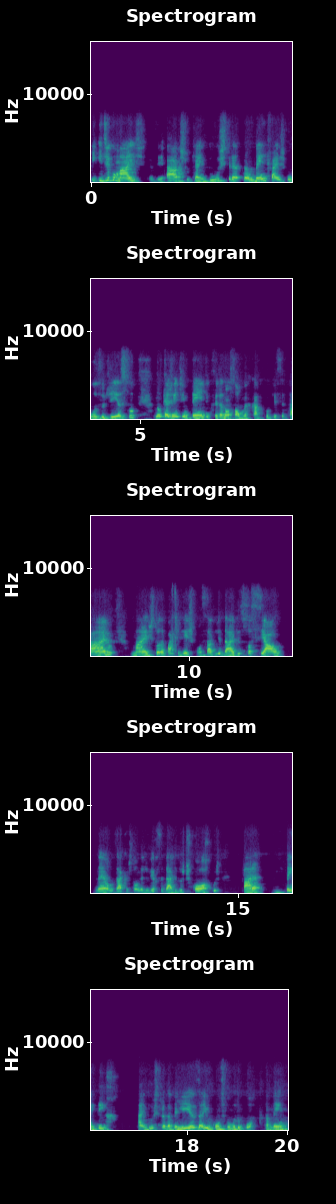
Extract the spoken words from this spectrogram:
E, e digo mais, dizer, acho que a indústria também faz uso disso no que a gente entende que seja não só o mercado publicitário, mas toda a parte de responsabilidade social, né? Usar a questão da diversidade dos corpos para vender a indústria da beleza e o consumo do corpo. Também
